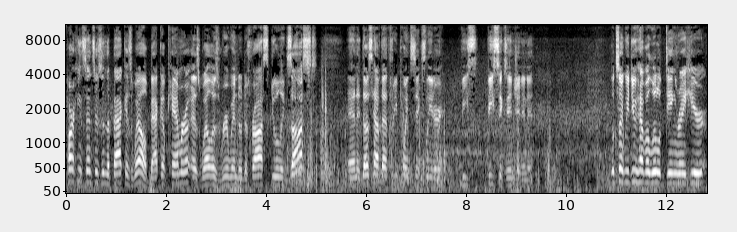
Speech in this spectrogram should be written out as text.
Parking sensors in the back as well. Backup camera as well as rear window defrost, dual exhaust. And it does have that 3.6 liter v V6 engine in it. Looks like we do have a little ding right here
